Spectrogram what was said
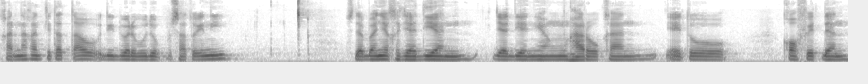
Karena kan kita tahu di 2021 ini sudah banyak kejadian kejadian yang mengharukan yaitu covid dan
